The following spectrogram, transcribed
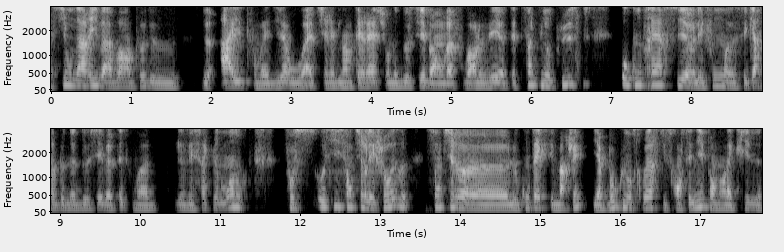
si on arrive à avoir un peu de, hype, on va dire, ou attirer de l'intérêt sur notre dossier, bah, on va pouvoir lever euh, peut-être 5 millions de plus. Au contraire, si euh, les fonds euh, s'écartent un peu de notre dossier, bah, peut-être qu'on va lever 5 millions de moins. Donc, faut aussi sentir les choses, sentir le contexte et le marché. Il y a beaucoup d'entrepreneurs qui se renseignaient pendant la crise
